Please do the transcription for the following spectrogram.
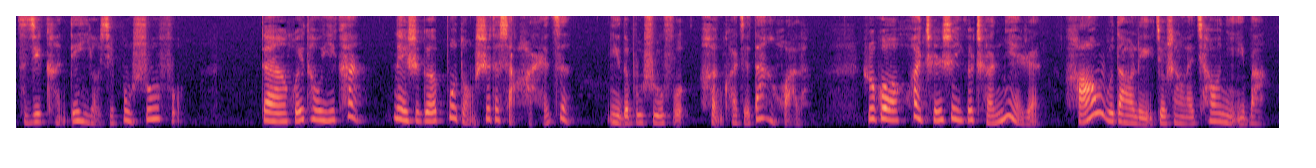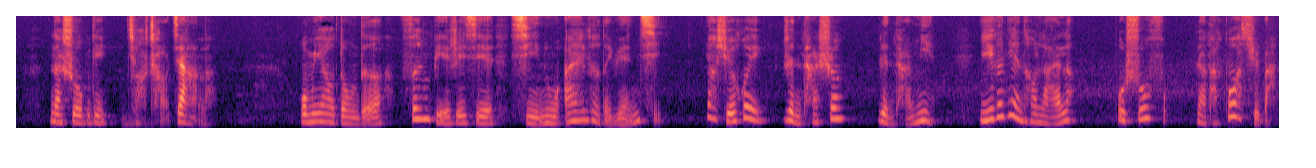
自己肯定有些不舒服。但回头一看，那是个不懂事的小孩子，你的不舒服很快就淡化了。如果换成是一个成年人，毫无道理就上来敲你一把，那说不定就要吵架了。我们要懂得分别这些喜怒哀乐的缘起，要学会任它生，任它灭。一个念头来了，不舒服，让它过去吧；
